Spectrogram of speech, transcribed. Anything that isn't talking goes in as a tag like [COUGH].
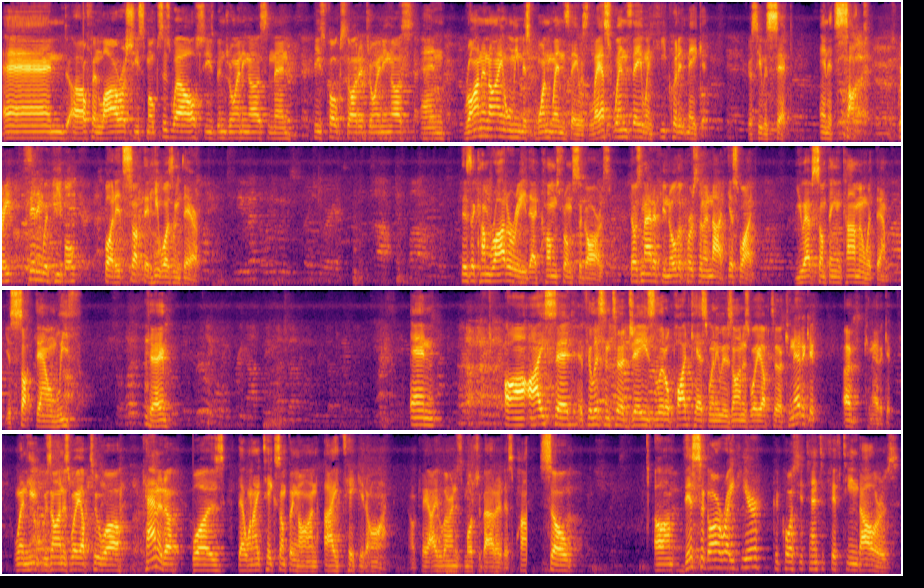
And uh, and Lara, she smokes as well. She's been joining us, and then these folks started joining us. And Ron and I only missed one Wednesday. It was last Wednesday when he couldn't make it because he was sick, and it sucked. It great sitting with people, but it sucked that he wasn't there. There's a camaraderie that comes from cigars. Doesn't matter if you know the person or not. Guess what? You have something in common with them. You suck down leaf. Okay? And uh, I said, if you listen to Jay's little podcast when he was on his way up to Connecticut, uh, Connecticut, when he was on his way up to uh, Canada, was that when I take something on, I take it on. Okay, I learn as much about it as possible. So um, this cigar right here could cost you ten to fifteen dollars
